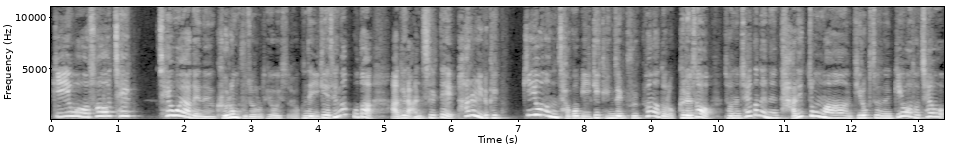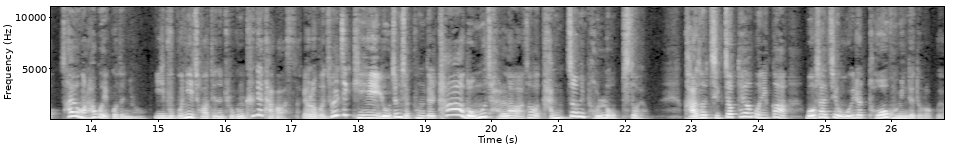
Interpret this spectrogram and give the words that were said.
끼워서 채, 채워야 되는 그런 구조로 되어 있어요. 근데 이게 생각보다 아기를 앉힐 때 팔을 이렇게 끼워 넣는 작업이 이게 굉장히 불편하더라고요. 그래서 저는 최근에는 다리 쪽만 디럭스는 끼워서 채워, 사용을 하고 있거든요. 이 부분이 저한테는 조금 크게 다가왔어요. 여러분, 솔직히 요즘 제품들 다 너무 잘 나와서 단점이 별로 없어요. 가서 직접 태워보니까 뭐 살지 오히려 더 고민되더라고요.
